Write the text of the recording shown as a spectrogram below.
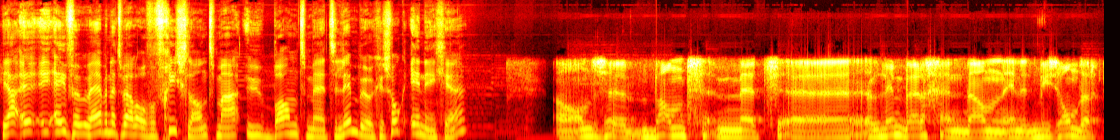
Ja, e- even, we hebben het wel over Friesland, maar uw band met Limburg is ook innig, hè? Onze band met eh, Limburg en dan in het bijzonder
